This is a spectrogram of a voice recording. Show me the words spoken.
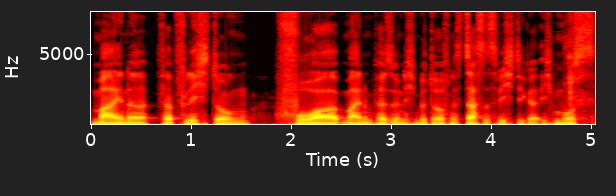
meine Verpflichtung vor meinem persönlichen Bedürfnis, das ist wichtiger. Ich muss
